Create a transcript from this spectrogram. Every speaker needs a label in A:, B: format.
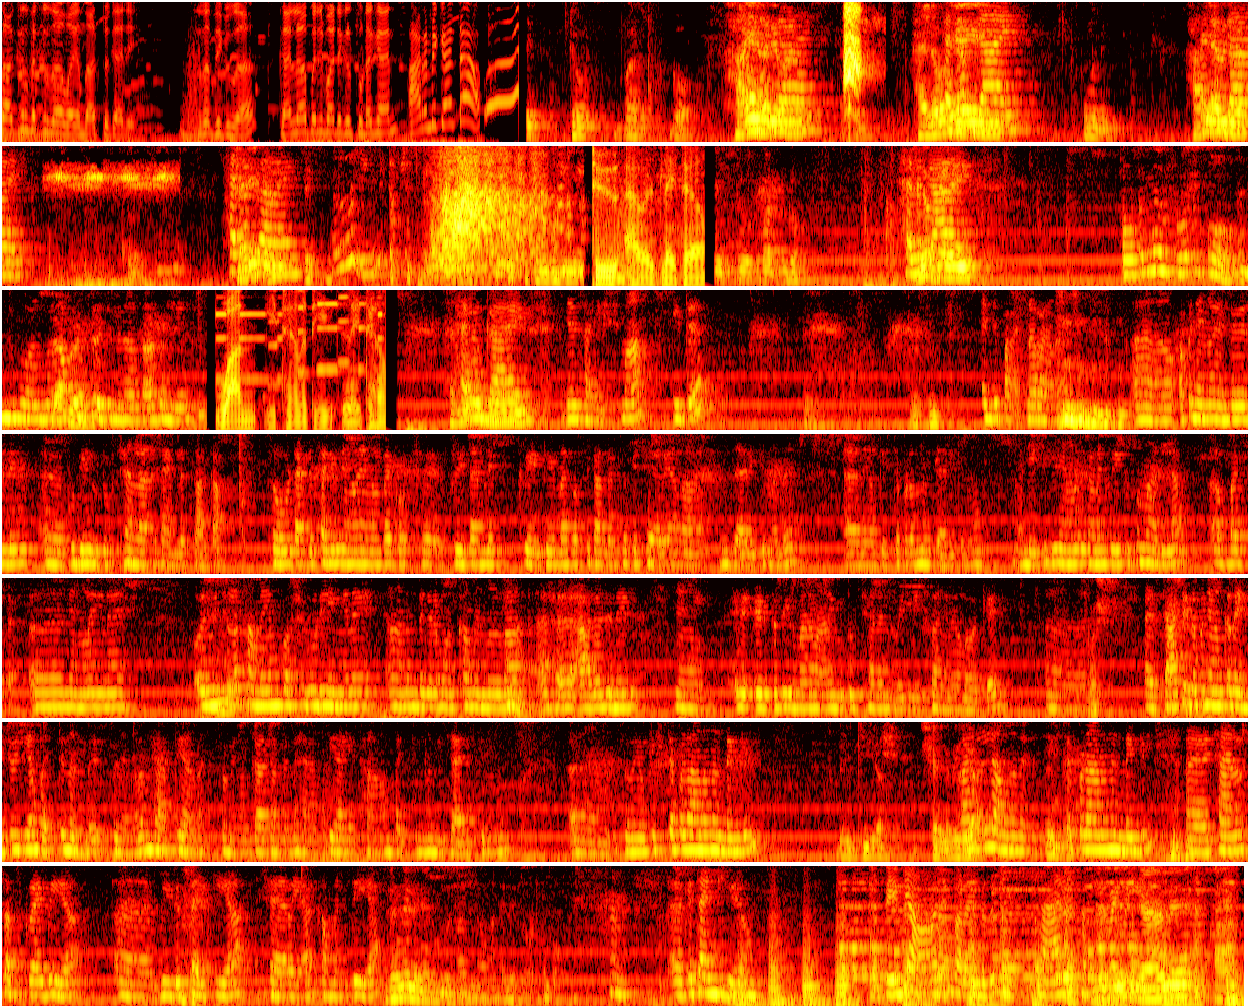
A: സകൃതകൃതാവായ നാട്ടുകാരെ ശ്രദ്ധിക്കുക കലാപരിപാടികൾ തുടങ്ങാൻ ആരംഭിക്കാൻ.
B: Hello
C: Hey,
B: guys.
D: Two hours later.
B: Hello
C: Hello
B: guys.
C: guys.
D: One eternity later.
B: Hello guys ഞാൻ സഹിഷ്മ. ഇത്
C: എന്റെ
B: എന്റെ പാർട്ട്ണറാണ് അപ്പം ഞങ്ങൾ രണ്ടുപേരുടെയും ആ, പുതിയ യൂട്യൂബ് ചാനലാണ് ടൈംലെസ് ആക്ക. സോ ടൈംലെസ് ആക്കിയത് ഞങ്ങൾ ഞങ്ങളുടെ കുറച്ച് ഫ്രീ ടൈമിൽ ക്രിയേറ്റ് ചെയ്യുന്ന കുറച്ച് കണ്ടൻസ് ഒക്കെ ഷെയർ ചെയ്യാമെന്നാണ് വിചാരിക്കുന്നത്. നിങ്ങൾക്ക് ഇഷ്ടപ്പെടുമെന്ന് വിചാരിക്കുന്നു. ബേസിക്കലി ഞങ്ങളൊരു കണ്ടന്റ് ക്രിയേറ്റേഴ്സ് ഒന്നും അല്ല ബട്ട് ഞങ്ങളിങ്ങനെ ഒരുമിച്ചുള്ള സമയം കുറച്ചുകൂടി എങ്ങനെ ആനന്ദകരമാക്കാം എന്നുള്ള ആലോചനയിൽ ഞങ്ങൾ എടുത്ത തീരുമാനമാണ് യൂട്യൂബ് ചാനൽ റീൽസ് അങ്ങനെയുള്ളതൊക്കെ. സ്റ്റാർട്ട് ചെയ്തപ്പോൾ ഞങ്ങൾക്കത് എൻജോയ് ചെയ്യാൻ പറ്റുന്നുണ്ട്. സോ ഞങ്ങളും ഹാപ്പിയാണ് സോ നിങ്ങൾക്ക് ആ കണ്ടന്റ് ഹാപ്പിയായി കാണാൻ പറ്റുമെന്ന് വിചാരിക്കുന്നു. സോ നിങ്ങൾക്ക് ഇഷ്ടപ്പെടാണെന്നുണ്ടെങ്കിൽ
C: Like ചെയ്യുക, ഷെയർ ചെയ്യുക.
B: അല്ല അങ്ങനെ ഇഷ്ടപ്പെടാണെന്നുണ്ടെങ്കിൽ ചാനൽ സബ്സ്ക്രൈബ് ചെയ്യുക വീഡിയോസ് ലൈക്ക് ചെയ്യുക ഷെയർ ചെയ്യുക കമന്റ് ചെയ്യുക. താങ്ക് യു ബേബി ആദ്യം പറയേണ്ടത് ചാനൽ സബ്സ്ക്രൈബ് ചെയ്യുക.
